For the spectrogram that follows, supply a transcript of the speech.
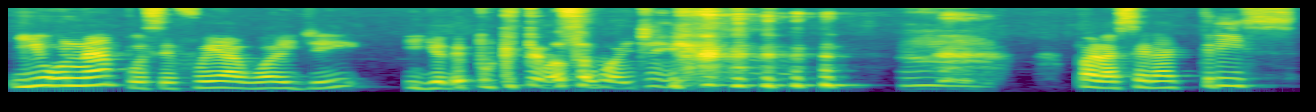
y una pues se fue a YG, y yo de, ¿por qué te vas a YG? Para ser actriz.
